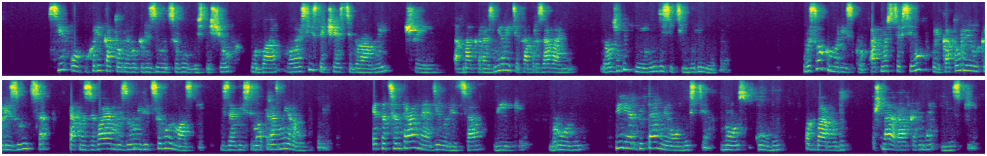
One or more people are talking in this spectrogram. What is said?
все опухоли, которые локализуются в области щек, лба, волосистой части головы, шеи. Однако размер этих образований должен быть менее 10 мм. К высокому риску относятся все опухоли, которые локализуются в так называемой зоне лицевой маски, независимо от размера опухоли. Это центральное отдел лица, веки, брови, переорбитальные области, нос, губы, подбородок, ушная раковина и виски.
